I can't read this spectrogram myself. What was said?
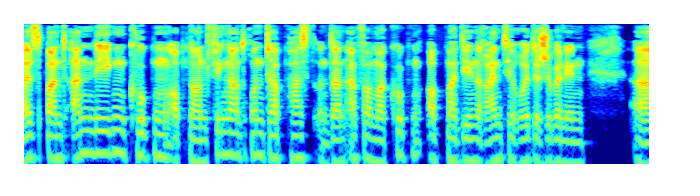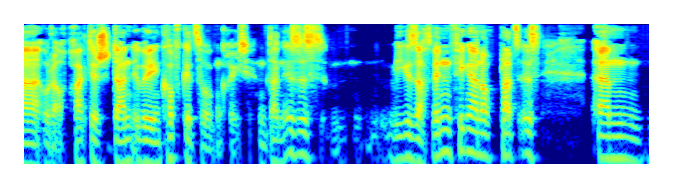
Halsband anlegen, gucken, ob noch 'n Finger drunter passt und dann einfach mal gucken, ob man den rein theoretisch über den äh, oder auch praktisch dann über den Kopf gezogen kriegt. Und dann ist es wie gesagt, wenn 'n Finger noch Platz ist ähm,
